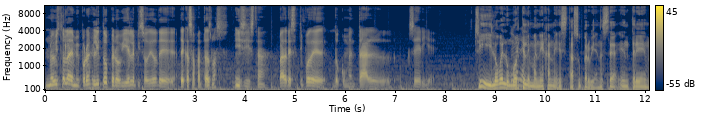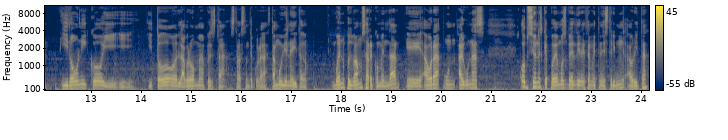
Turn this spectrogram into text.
no he visto la de mi pobre angelito, pero vi el episodio de, de Cazafantasmas. Y sí, está padre ese tipo de documental, serie. Sí, y luego el humor que le manejan está súper bien. está entre irónico y, y, y todo la broma, pues está, está bastante curada. Está muy bien editado. Bueno, pues vamos a recomendar eh, ahora un- algunas opciones que podemos ver directamente en streaming ahorita.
